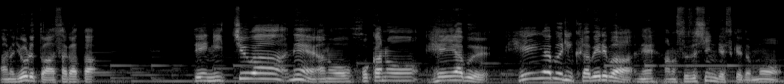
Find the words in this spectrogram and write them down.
あの夜と朝方。で、日中はね、あの他の平野部、平野部に比べればね、あの涼しいんですけども、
